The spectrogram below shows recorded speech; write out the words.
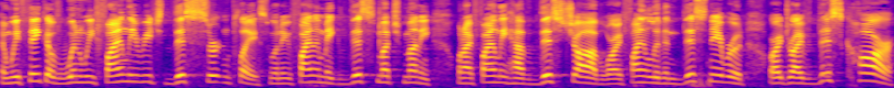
And we think of when we finally reach this certain place, when we finally make this much money, when I finally have this job, or I finally live in this neighborhood, or I drive this car,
